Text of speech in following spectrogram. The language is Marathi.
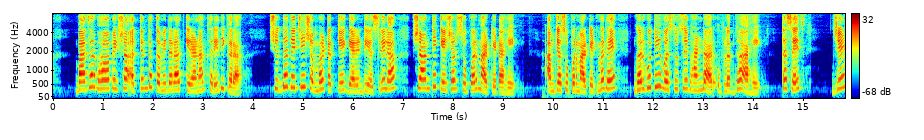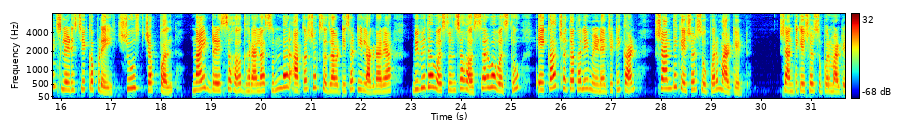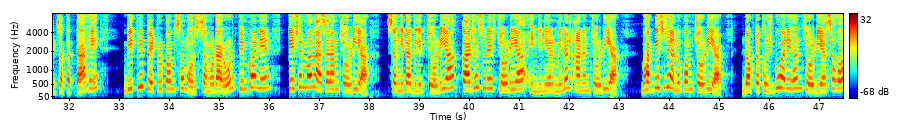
बाजारभावापेक्षा अत्यंत कमी दरात किराणा खरेदी करा. शुद्धतेची शंभर टक्के गॅरंटी असलेला शांती केशर सुपर मार्केट आहे. आमच्या सुपर मार्केटमध्ये घरगुती वस्तूचे भांडार उपलब्ध आहे. तसेच जेंट्स लेडीजचे कपडे शूज चप्पल नाईट ड्रेससह घराला सुंदर आकर्षक सजावटीसाठी लागणाऱ्या विविध वस्तूंसह सर्व वस्तू एकाच छताखाली मिळण्याचे ठिकाण शांती केशर सुपर मार्केट. शांतिकेश्वर सुपर मार्केटचा पत्ता आहे. बी पी पेट्रोल पंप समोर Samoda road Pimpalner Kesharmal Asaram Chordia Sangeeta Dilip Chordia Kajal Suresh Chordia engineer Minal Anand Chordia Bhagyashree Anupam Chordia doctor Khushboo Arihan चोरडियासह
